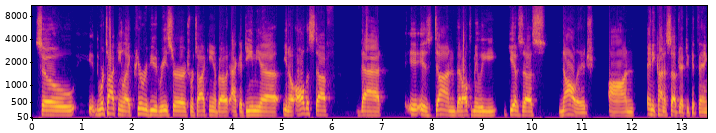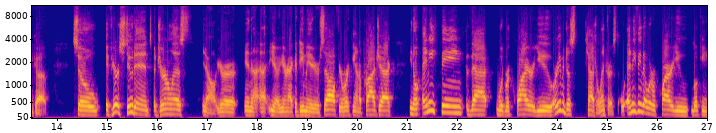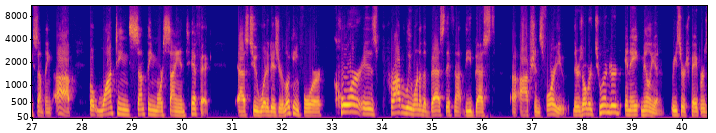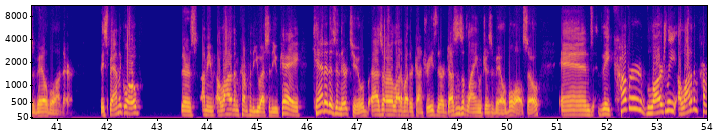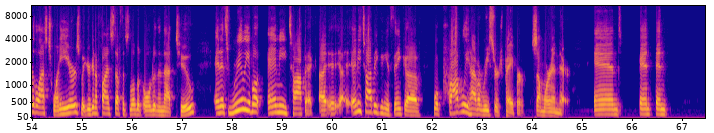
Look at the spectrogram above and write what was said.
So we're talking like peer reviewed research, we're talking about academia, you know, all the stuff that is done that ultimately gives us knowledge on any kind of subject you could think of. So if you're a student, a journalist, you know, you're in a, you know, you're in academia yourself, you're working on a project, you know, anything that would require you or even just casual interest, anything that would require you looking something up but wanting something more scientific as to what it is you're looking for, core is probably one of the best if not the best uh, options for you. There's over 208 million research papers available on there. They span the globe. There's, I mean, a lot of them come from the US and the UK. Canada's in there too, as are a lot of other countries. There are dozens of languages available also. And they cover largely, a lot of them cover the last 20 years, but you're going to find stuff that's a little bit older than that too. And it's really about any topic. Uh, any topic you can think of will probably have a research paper somewhere in there. And and and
